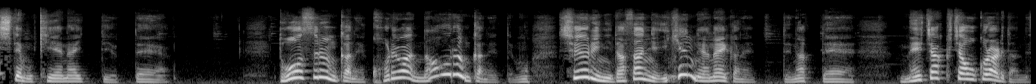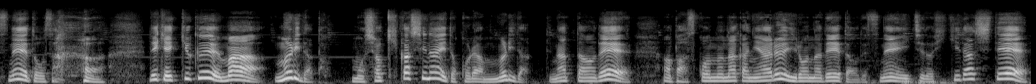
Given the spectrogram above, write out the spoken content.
しても消えないって言って、どうするんかね？これは治るんかね？って、もう修理に出さんにはいけんのやないかね？ってなって、めちゃくちゃ怒られたんですね、父さんが。で、結局、まあ、無理だと。もう初期化しないとこれは無理だってなったので、まあ、パソコンの中にあるいろんなデータをですね、一度引き出して、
